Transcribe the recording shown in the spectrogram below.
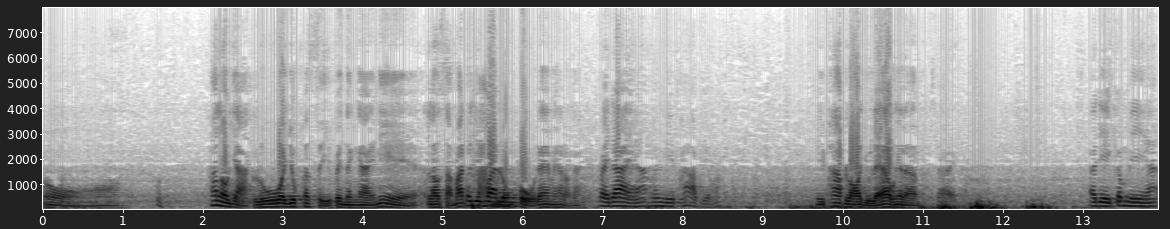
โอ้พระถ้าเราอยากรู้ว่ายุคภาษีเป็นยังไงนี่ เราสามารถปัจจุถาบัมนหลวงปู่ได้ไหมครับหลวงตาไปได้ฮะมันมีภาพอยู่ฮะมีภาพรออยู่แล้วอย่างเงี้ยเหรอครับใช่ครับอดีตก็มีฮะ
